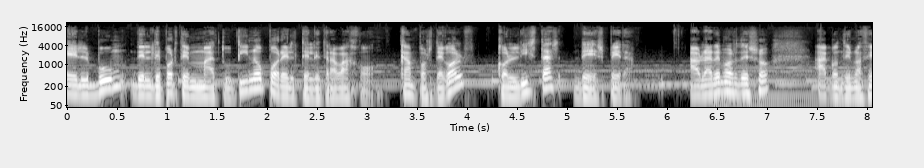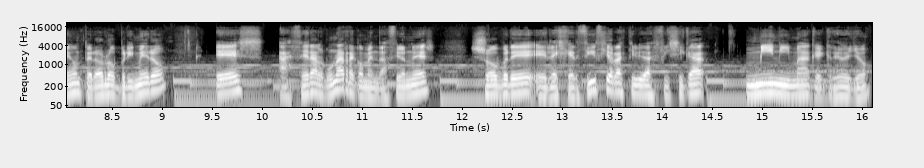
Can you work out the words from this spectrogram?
El boom del deporte matutino por el teletrabajo. Campos de golf con listas de espera. Hablaremos de eso a continuación, pero lo primero es hacer algunas recomendaciones sobre el ejercicio, la actividad física mínima que creo yo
